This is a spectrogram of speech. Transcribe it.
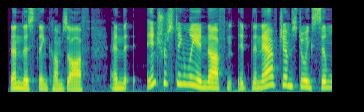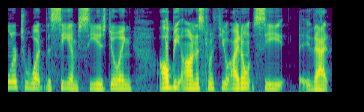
Then this thing comes off. And interestingly enough, it, the Navgem's doing similar to what the CMC is doing. I'll be honest with you, I don't see that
